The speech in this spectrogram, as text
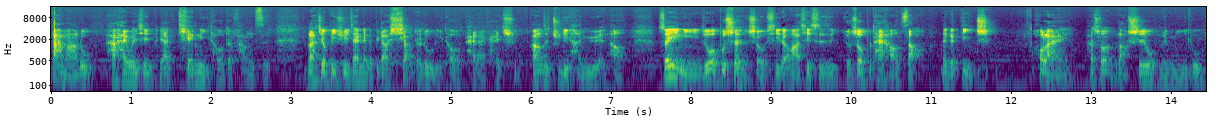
大马路它还有一些比较田里头的房子，那就必须在那个比较小的路里头开来开去，房子距离很远哈，所以你如果不是很熟悉的话，其实有时候不太好找那个地址。后来他说：“老师，我们迷路了，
